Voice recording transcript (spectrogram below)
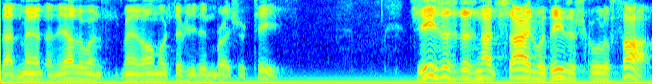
that meant, and the other one meant almost if you didn't brush your teeth. Jesus does not side with either school of thought.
